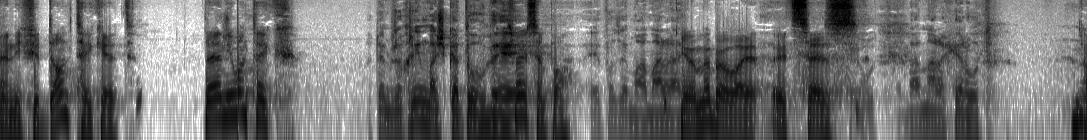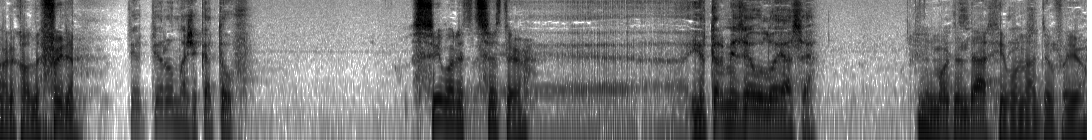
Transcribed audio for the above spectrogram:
And if you don't take it, then you won't take. It's very simple. You remember what it says, article The Freedom. See what it says there. More than that, he will not do for you.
